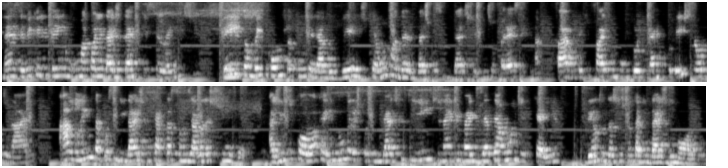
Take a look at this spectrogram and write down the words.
né? Você vê que ele tem uma qualidade térmica excelente. Ele também conta com um telhado verde, que é uma das possibilidades que a gente oferece aqui na fábrica, que faz um controle térmico extraordinário. além da possibilidade de captação de água da chuva. A gente coloca inúmeras possibilidades que o cliente, né, que vai dizer até onde ele quer ir dentro da sustentabilidade do módulo.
